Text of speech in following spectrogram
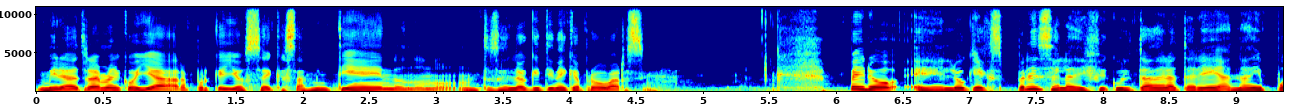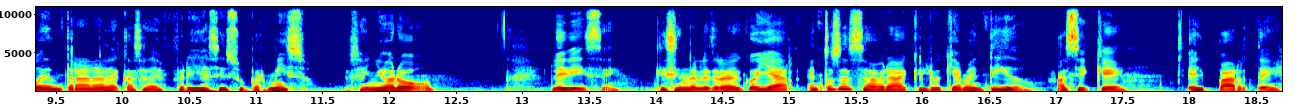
mira, tráeme el collar porque yo sé que estás mintiendo, no, no. Entonces Loki tiene que probarse. Pero eh, Loki expresa la dificultad de la tarea. Nadie puede entrar a la casa de Freya sin su permiso. El señor O le dice que si no le trae el collar, entonces sabrá que Loki ha mentido. Así que él parte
